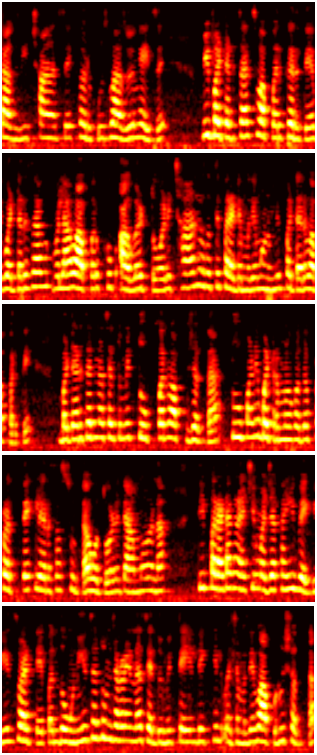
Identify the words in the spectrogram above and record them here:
अगदी छान असे खरपूस भाजून घ्यायचे. मी बटरचाच वापर करते. बटरचा मला वापर खूप आवडतो आणि छान होते ते पराठ्यामध्ये म्हणून मी बटर वापरते. बटर जर नसेल तुम्ही तूप पण वापरू शकता. तूप आणि बटरमुळे होतं प्रत्येक लेअर असा सुटा होतो आणि त्यामुळे ना ती पराठा खाण्याची मजा काही वेगळीच वाटते. पण दोन्ही जर तुमच्याकडे नसेल तुम्ही तेल देखील याच्यामध्ये वापरू शकता.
